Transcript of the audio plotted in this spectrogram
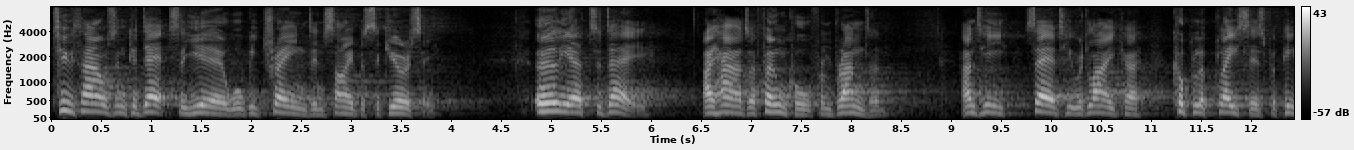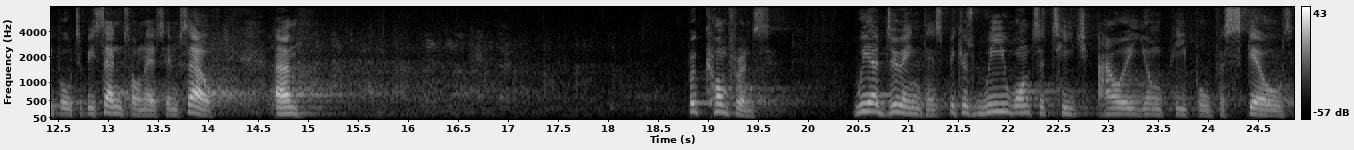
2,000 cadets a year will be trained in cybersecurity. Earlier today, I had a phone call from Brandon, and he said he would like a couple of places for people to be sent on it himself. Um, But, conference, we are doing this because we want to teach our young people the skills,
